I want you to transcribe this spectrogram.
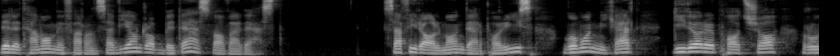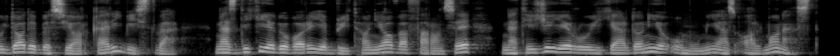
دل تمام فرانسویان را به دست آورده است. سفیر آلمان در پاریس گمان می کرد دیدار پادشاه رویداد بسیار غریبی است و نزدیکی دوباره بریتانیا و فرانسه نتیجه رویگردانی عمومی از آلمان است.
